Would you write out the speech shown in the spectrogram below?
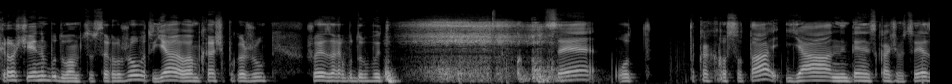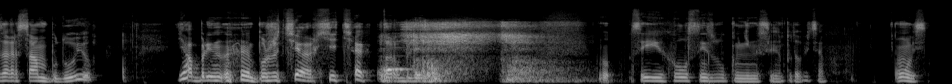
коротше, я не буду вам це все розжовувати. Я вам краще покажу, що я зараз буду робити. Це от така красота. Я ніде не скачував. Це я зараз сам будую. Я, блін, по житті архітектор, блін. Ну, цей голосний звук мені не сильно подобається. Ось.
